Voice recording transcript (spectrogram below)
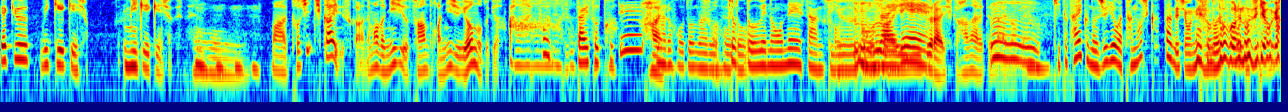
野球未経験者未経験者ですね、まあ年近いですからね。まだ23とか24の時だった。あーそうです大卒で、はい。なるほどなるほど。ちょっと上のお姉さんっていうそうです5存在歳でぐらいしか離れてないので、うんうんきっと体育の授業が楽しかったんでしょうねそうトボールの授業が。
